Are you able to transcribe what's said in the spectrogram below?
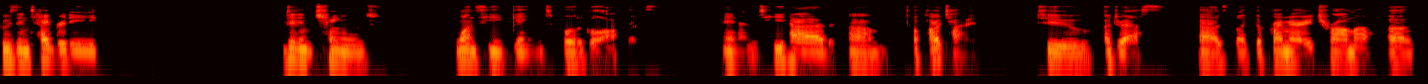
whose integrity didn't change once he gained political office, and he had um, apartheid to address as like the primary trauma of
